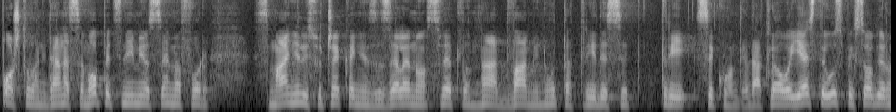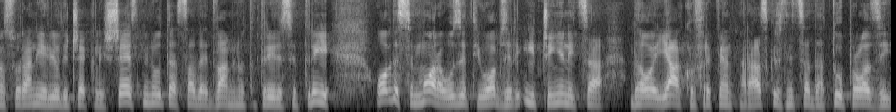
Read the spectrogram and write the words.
Poštovani, danas sam opet snimio semafor. Smanjili su čekanje za zeleno svetlo na 2 minuta 33 sekunde. Dakle, ovo jeste uspeh s obzirom da su ranije ljudi čekali 6 minuta, sada je 2 minuta 33. Ovde se mora uzeti u obzir i činjenica da ovo je jako frekventna raskrsnica, da tu prolazi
